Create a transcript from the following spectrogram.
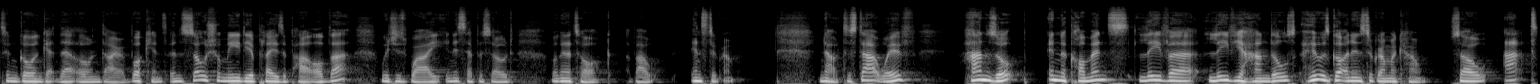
to go and get their own direct bookings. And social media plays a part of that, which is why in this episode, we're going to talk about Instagram. Now, to start with, hands up in the comments, leave a leave your handles. Who has got an Instagram account? So at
